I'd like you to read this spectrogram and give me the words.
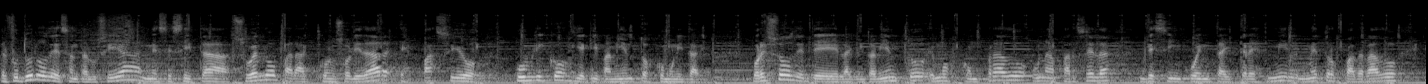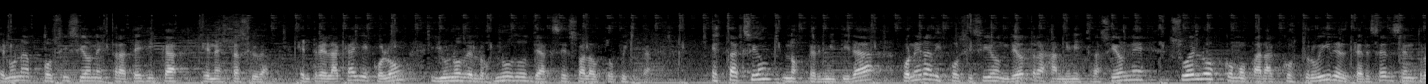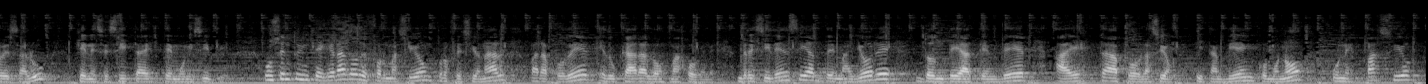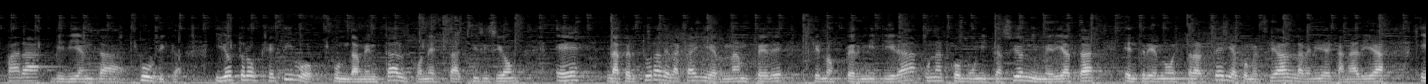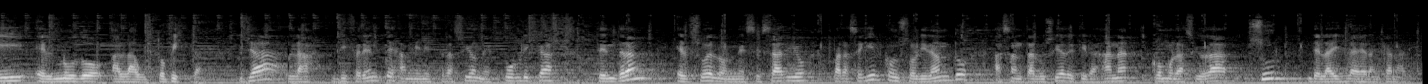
El futuro de Santa Lucía necesita suelo para consolidar espacios públicos y equipamientos comunitarios. Por eso desde el ayuntamiento hemos comprado una parcela de 53.000 metros cuadrados en una posición estratégica en esta ciudad, entre la calle Colón y uno de los nudos de acceso a la autopista. Esta acción nos permitirá poner a disposición de otras administraciones suelos como para construir el tercer centro de salud que necesita este municipio. Un centro integrado de formación profesional para poder educar a los más jóvenes. Residencias de mayores donde atender a esta población. Y también, como no, un espacio para vivienda pública. Y otro objetivo fundamental con esta adquisición es la apertura de la calle Hernán Pérez que nos permitirá una comunicación inmediata entre nuestra arteria comercial, la Avenida de Canarias y el nudo a la autopista. Ya las diferentes administraciones públicas tendrán el suelo necesario para seguir consolidando a Santa Lucía de Tirajana como la ciudad sur de la isla de Gran Canaria.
